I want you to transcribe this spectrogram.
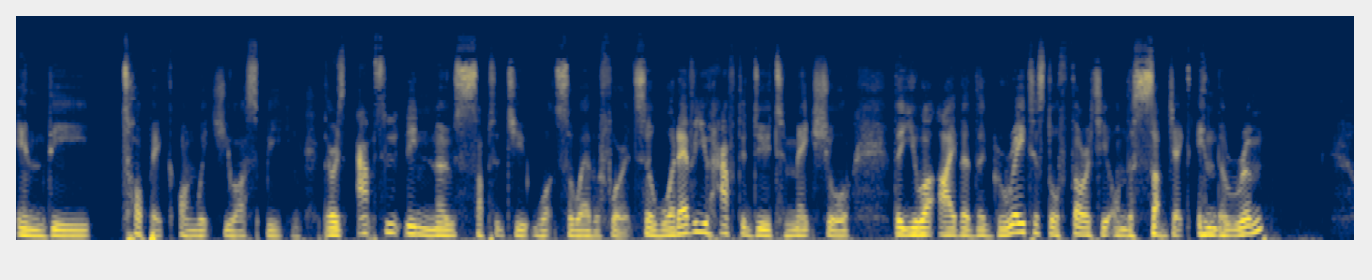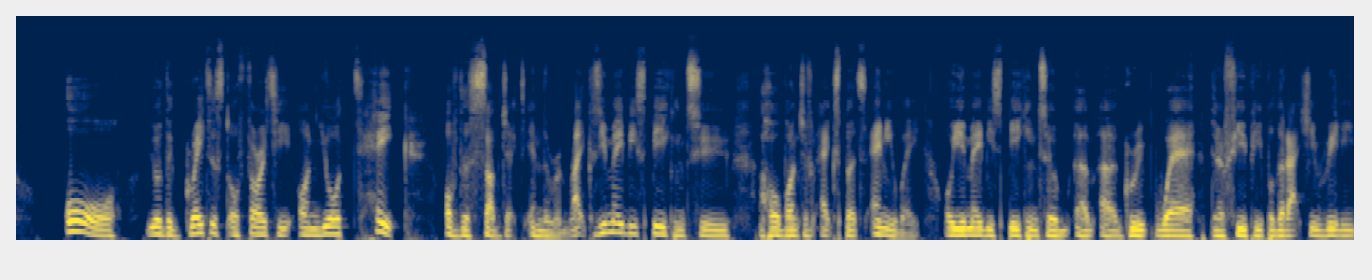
in the topic on which you are speaking. There is absolutely no substitute whatsoever for it. So whatever you have to do to make sure that you are either the greatest authority on the subject in the room or you're the greatest authority on your take of the subject in the room, right? Because you may be speaking to a whole bunch of experts anyway, or you may be speaking to a, a, group where there are a few people that actually really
